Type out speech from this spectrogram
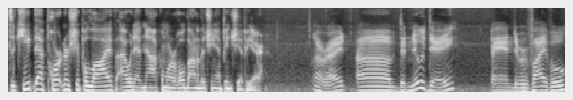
to keep that partnership alive, I would have Nakamura hold on to the championship here. All right. Uh, the New Day and the Revival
